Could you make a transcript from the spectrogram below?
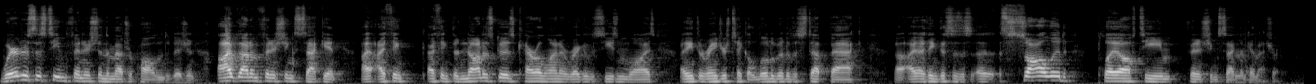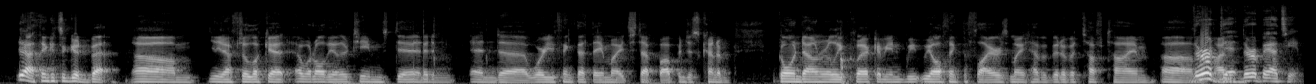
where does this team finish in the Metropolitan Division? I've got them finishing second. I, I think I think they're not as good as Carolina regular season wise. I think the Rangers take a little bit of a step back. Uh, I, I, think this is a solid playoff team finishing second in Metro. Yeah, I think it's a good bet. Um, you have to look at, at what all the other teams did and, and uh, where you think that they might step up and just kind of going down really quick. I mean, we, we all think the Flyers might have a bit of a tough time. Um, they're a they're a bad team.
